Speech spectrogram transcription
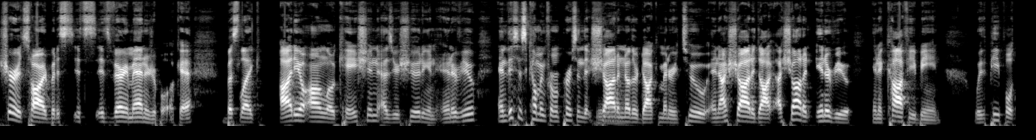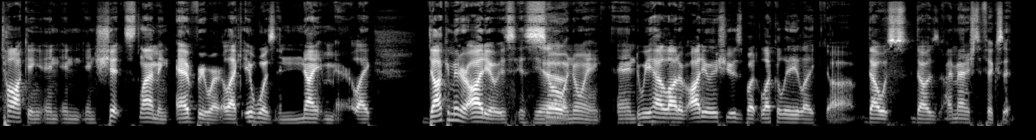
Sure, it's hard, but it's it's it's very manageable. Okay, but it's like audio on location as you're shooting an interview, and this is coming from a person that shot Yeah. another documentary too. And I shot a doc. I shot an interview in a coffee bean with people talking and, and, and shit slamming everywhere. Like it was a nightmare. Like documentary audio is, is so annoying. And we had a lot of audio issues, but luckily like uh, that was that was I managed to fix it.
